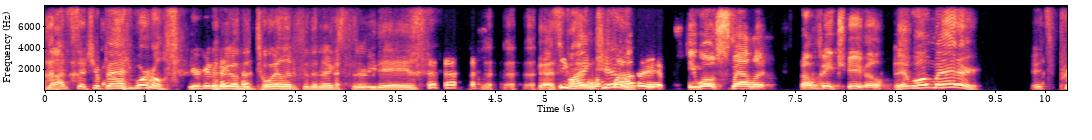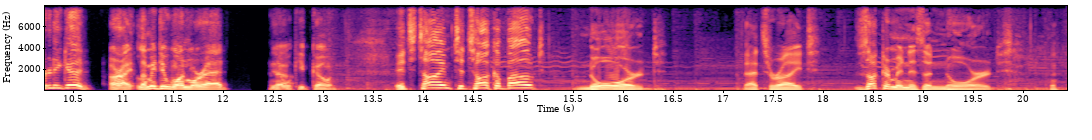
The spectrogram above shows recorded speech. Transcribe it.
not such a bad world. You're going to be on the toilet for the next three days. That's he fine too. He won't smell it. No big deal. It won't matter. It's pretty good. All right, let me do one more ad, and yeah. then we'll keep going. It's time to talk about Nord. That's right. Zuckerman is a Nord.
